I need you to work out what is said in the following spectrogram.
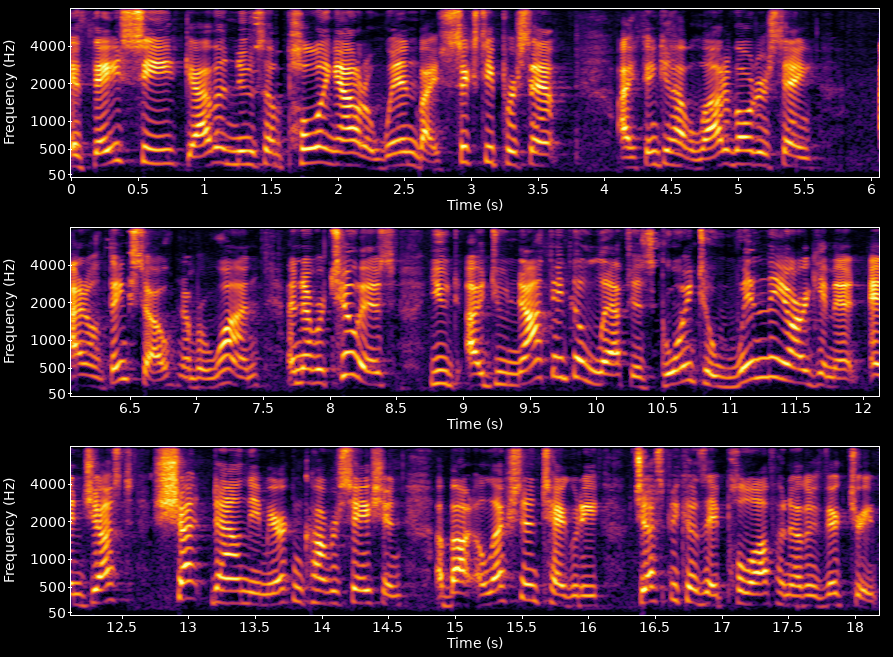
if they see Gavin Newsom pulling out a win by 60%, I think you'll have a lot of voters saying, I don't think so, number one. And number two is, you, I do not think the left is going to win the argument and just shut down the American conversation about election integrity just because they pull off another victory.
